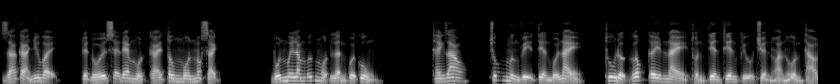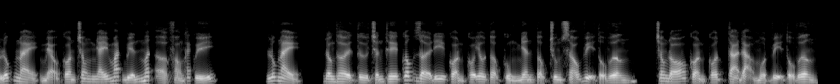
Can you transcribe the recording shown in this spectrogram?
giá cả như vậy, tuyệt đối sẽ đem một cái tông môn móc sạch bốn mươi lăm ức một lần cuối cùng. Thành giao, chúc mừng vị tiền bối này, thu được gốc cây này thuần tiên thiên cựu chuyển hoàn hồn thảo lúc này mẹo con trong nháy mắt biến mất ở phòng khách quý. Lúc này, đồng thời từ c thế cốc rời đi còn có yêu tộc cùng nhân tộc chung sáu vị tổ vương, trong đó còn có tà đạo một vị tổ vương.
